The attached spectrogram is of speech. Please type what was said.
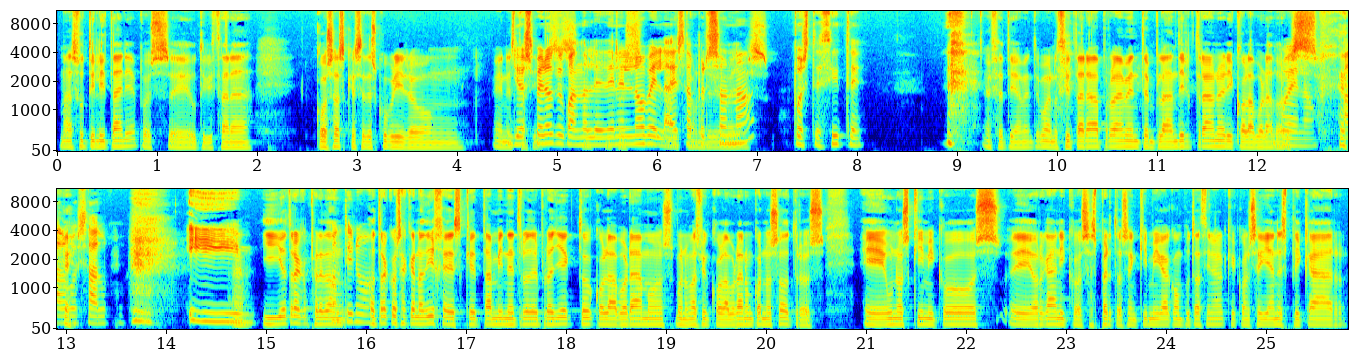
más utilitaria, pues eh, utilizará cosas que se descubrieron en Yo espero que cuando le den el Nobel a esa persona, pues te cite. Efectivamente. Bueno, citará probablemente en plan Dirk Trauner y colaboradores. Bueno, algo es algo. Y, ah, y otra, perdón, otra cosa que no dije es que también dentro del proyecto colaboramos, bueno, más bien colaboraron con nosotros eh, unos químicos eh, orgánicos expertos en química computacional que conseguían explicar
